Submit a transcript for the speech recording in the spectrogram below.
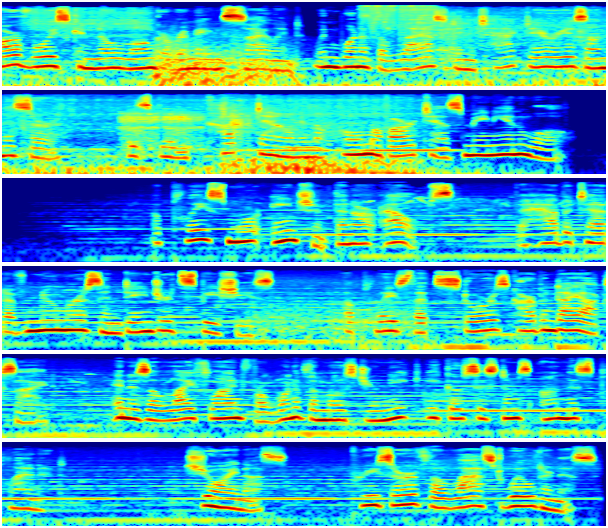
Our voice can no longer remain silent when one of the last intact areas on this earth is being cut down in the home of our Tasmanian wool. A place more ancient than our Alps, the habitat of numerous endangered species, a place that stores carbon dioxide and is a lifeline for one of the most unique ecosystems on this planet. Join us. Preserve the last wilderness.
